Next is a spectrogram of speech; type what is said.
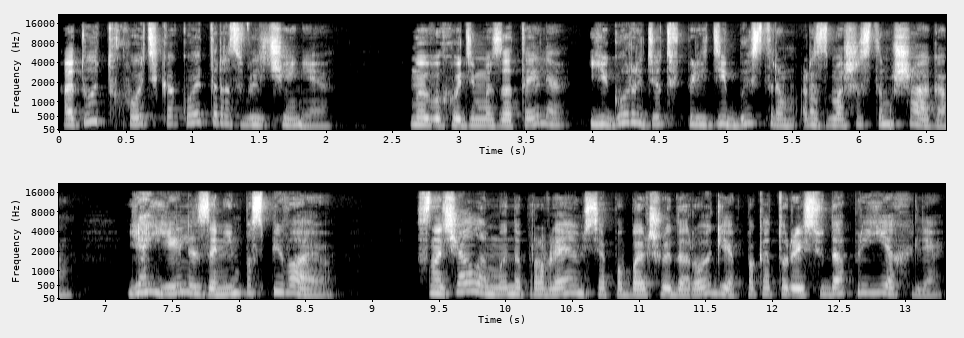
А тут хоть какое-то развлечение. Мы выходим из отеля, Егор идет впереди быстрым, размашистым шагом. Я еле за ним поспеваю. Сначала мы направляемся по большой дороге, по которой сюда приехали.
